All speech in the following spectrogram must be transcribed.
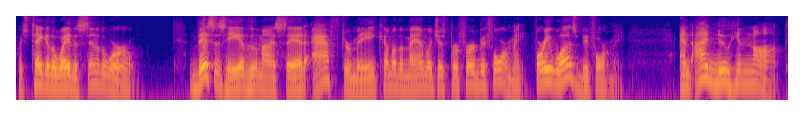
which taketh away the sin of the world. This is he of whom I said, After me cometh the man which is preferred before me, for he was before me. And I knew him not,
